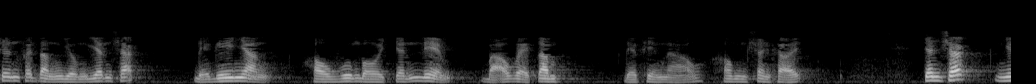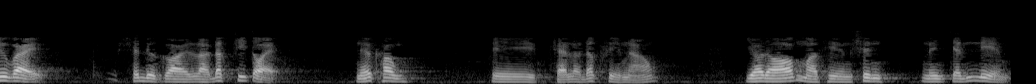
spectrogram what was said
sinh phải tận dụng danh sắc để ghi nhận hầu vương bồi chánh niệm bảo vệ tâm để phiền não không sanh khởi chân sắc như vậy sẽ được gọi là đất trí tuệ. Nếu không, thì sẽ là đất phiền não. Do đó mà thiền sinh nên chánh niệm,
